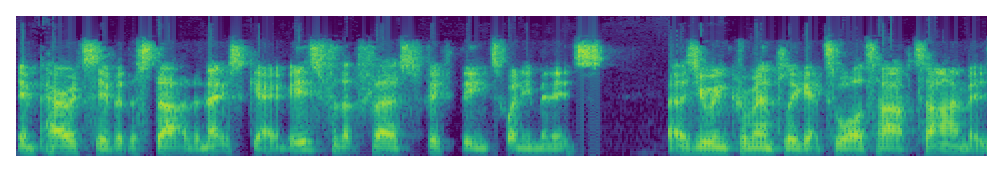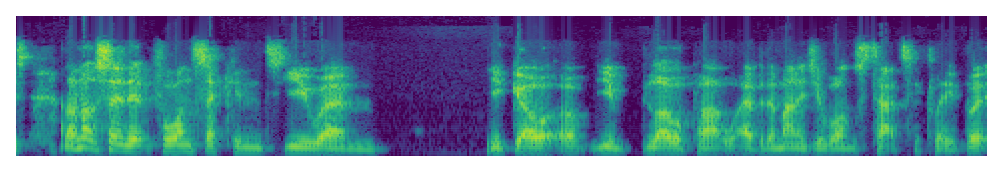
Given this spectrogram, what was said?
imperative at the start of the next game is for that first 15, 20 minutes as you incrementally get towards half time is. And I'm not saying that for one second you um you go up, you blow apart whatever the manager wants tactically, but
